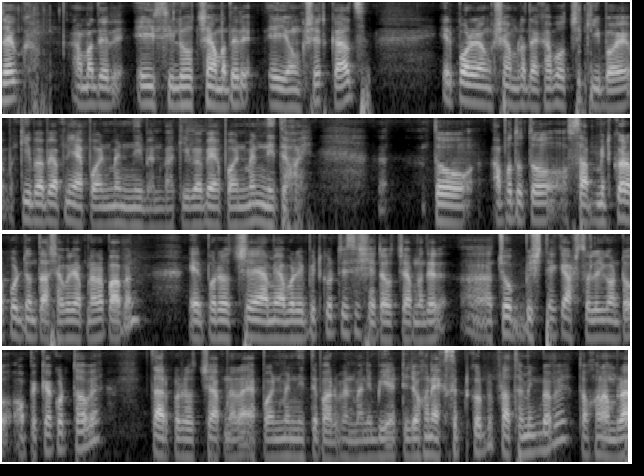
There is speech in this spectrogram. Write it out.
যাই হোক, আমাদের এই ছিল হচ্ছে আমাদের এই অংশের কাজ। এর পরের অংশে আমরা দেখাবো হচ্ছে কীভাবে কীভাবে আপনি অ্যাপয়েন্টমেন্ট নেবেন বা কীভাবে অ্যাপয়েন্টমেন্ট নিতে হয়। তো আপাতত সাবমিট করা পর্যন্ত আশা করি আপনারা পাবেন। এরপরে হচ্ছে আমি আবার রিপিট করতেছি, সেটা হচ্ছে আপনাদের চব্বিশ থেকে আটচল্লিশ ঘণ্টা অপেক্ষা করতে হবে। তারপরে হচ্ছে আপনারা অ্যাপয়েন্টমেন্ট নিতে পারবেন। মানে বিআরটি যখন অ্যাকসেপ্ট করবে প্রাথমিকভাবে, তখন আমরা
